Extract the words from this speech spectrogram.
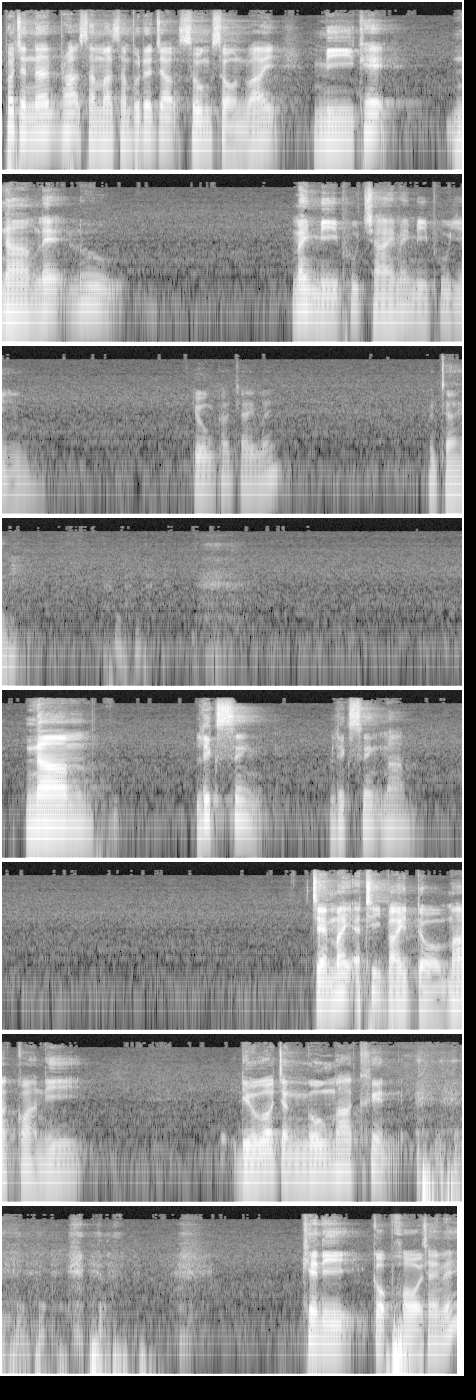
เพราะฉะนั้นพระสัมมาสัมพุทธเจ้าทรงสอนไว้ มีแค่นามและลูก ไม่มีผู้ชายไม่มีผู้หญิงโยมเข้าใจไหมเข้าใจ นามลิกซิงลิกซิงมากจะไม่อธิบายต่อมากกว่านี้ เดี๋ยวก็จะงงมากขึ้น แค่นี้ก็พอใช่ไหม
